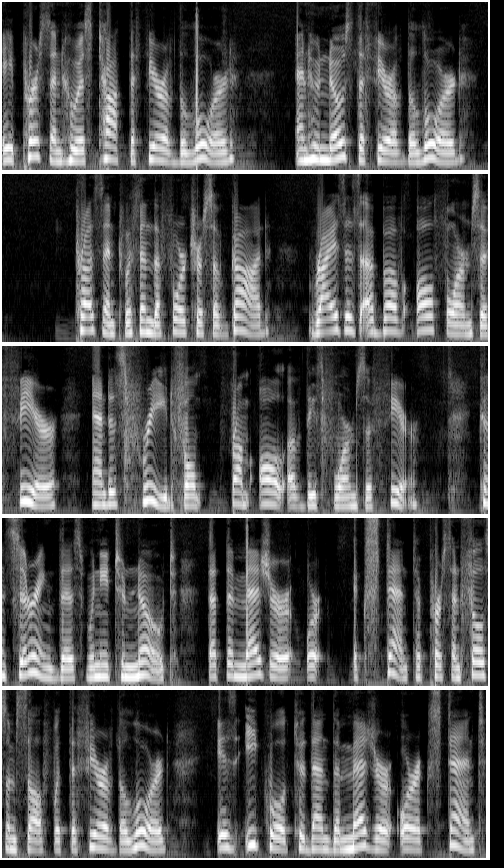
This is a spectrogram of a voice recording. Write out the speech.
A person who is taught the fear of the Lord, and who knows the fear of the Lord, present within the fortress of God, rises above all forms of fear and is freed from, from all of these forms of fear. Considering this, we need to note that the measure or extent a person fills himself with the fear of the Lord is equal to then the measure or extent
